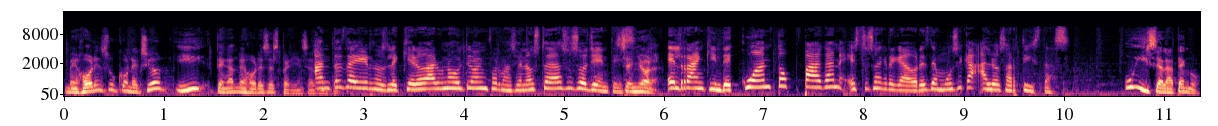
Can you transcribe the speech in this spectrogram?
mejoren su conexión y tengan mejores experiencias. de Antes de irnos, le quiero dar una última información a usted, a sus oyentes. Señora. El ranking de cuánto pagan estos agregadores de música a los artistas. Uy, se la tengo.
